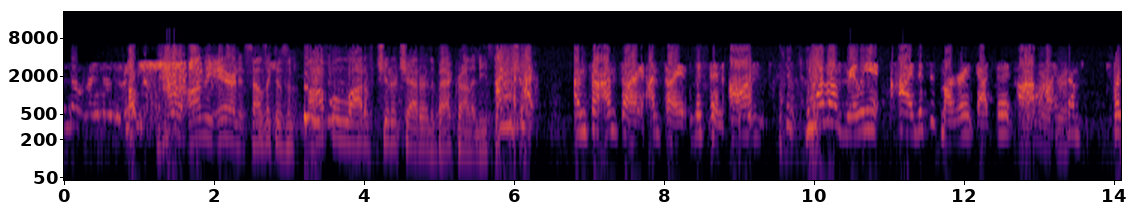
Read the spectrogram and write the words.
No, I know you. Oh, you are on the air, and it sounds like there's an awful lot of chitter chatter in the background that needs to I'm be checked. I'm sorry. I'm sorry. I'm sorry. Listen, um, we have a really hi. This is Margaret Gatchett. Um, Hi, calling Margaret. from we're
